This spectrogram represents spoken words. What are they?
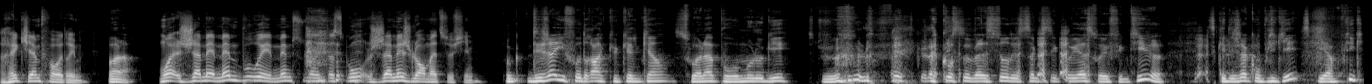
Requiem for a Dream. Voilà. Moi, jamais, même bourré, même sous un état second, jamais je leur mate ce film. Donc déjà, il faudra que quelqu'un soit là pour homologuer, si tu veux, le fait que la consommation des 5 séquoias soit effective, ce qui est déjà compliqué, ce qui implique,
